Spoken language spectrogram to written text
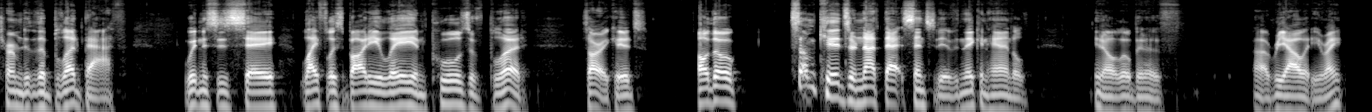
termed the bloodbath. Witnesses say lifeless body lay in pools of blood. Sorry, kids. Although some kids are not that sensitive and they can handle, you know, a little bit of uh, reality, right?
